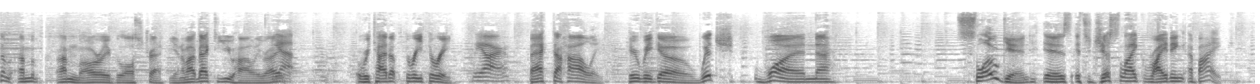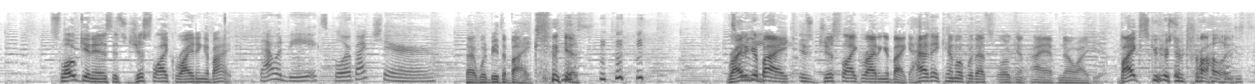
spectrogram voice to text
I'm, I'm, I'm already lost track again. I'm back to you, Holly, right? Yeah, Are we tied up 3 3? we are. Back to Holly. Here we go. Which one slogan is it's just like riding a bike? Slogan is it's just like riding a bike. That would be Explore Bike Share. That would be the bikes. yes. riding a bike is just like riding a bike. How they came up with that slogan, I have no idea. Bike, scooters, or trolleys.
